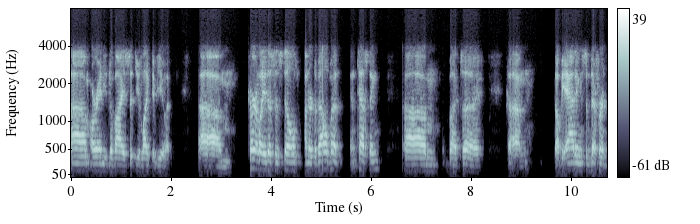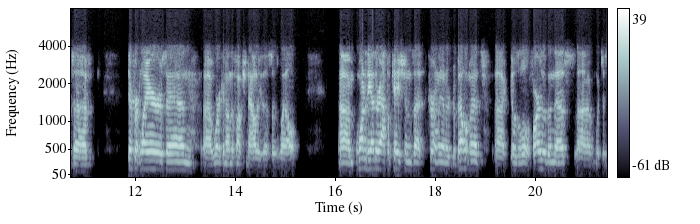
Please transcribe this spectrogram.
um, or any device that you'd like to view it. Um, currently, this is still under development and testing. Um, but uh, um, I'll be adding some different uh, different layers and uh, working on the functionality of this as well. Um, one of the other applications that currently under development uh, goes a little farther than this, uh, which is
